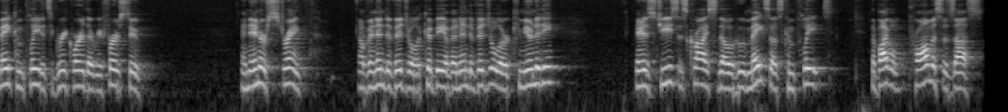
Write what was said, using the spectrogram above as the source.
made complete. It's a Greek word that refers to an inner strength of an individual. It could be of an individual or community. It is Jesus Christ, though, who makes us complete. The Bible promises us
